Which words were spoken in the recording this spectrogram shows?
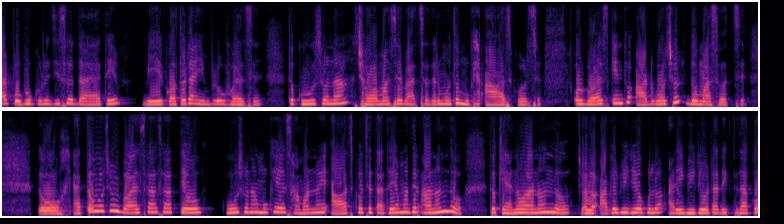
আর প্রভু গুরু দয়াতে মেয়ের কতটা ইমপ্রুভ হয়েছে। তো কুহুসোনা ছ মাসের বাচ্চাদের মতো মুখে আওয়াজ করছে। ওর বয়স কিন্তু আট বছর দু মাস হচ্ছে। তো এত বছর বয়স হওয়া সত্ত্বেও কুহুসোনা মুখে সামান্যই আওয়াজ করছে তাতে আমাদের আনন্দ। তো কেন আনন্দ? চলো আগের ভিডিওগুলো আর এই ভিডিওটা দেখতে থাকো,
